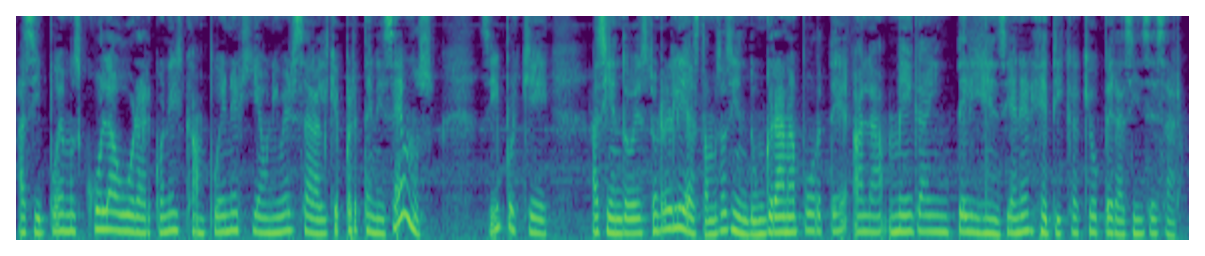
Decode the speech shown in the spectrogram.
Así podemos colaborar con el campo de energía universal al que pertenecemos. ¿Sí? Porque haciendo esto en realidad estamos haciendo un gran aporte a la mega inteligencia energética que opera sin cesar.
